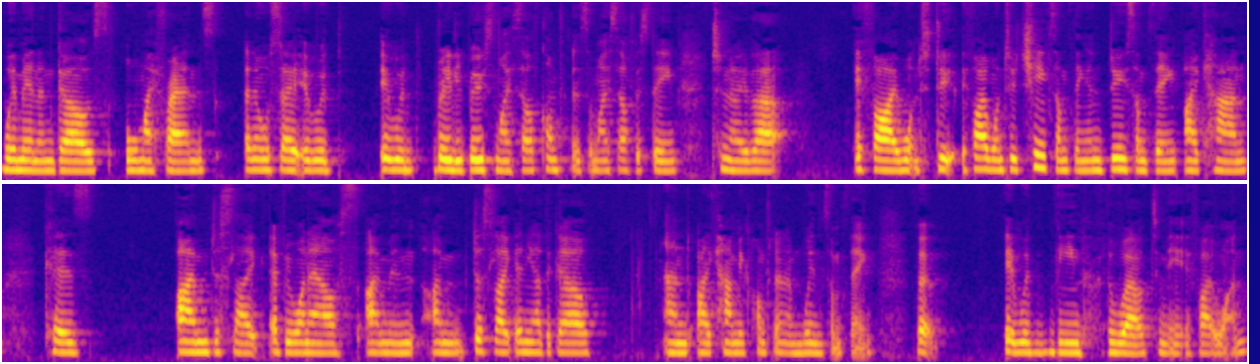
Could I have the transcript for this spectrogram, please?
women and girls, all my friends. And also, it would it would really boost my self confidence and my self esteem to know that if I want to do if I want to achieve something and do something I can because I'm just like everyone else. I'm in I'm just like any other girl and I can be confident and win something. But it would mean the world to me if I won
